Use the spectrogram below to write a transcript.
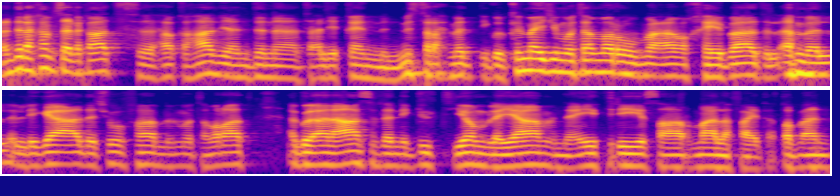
عندنا خمس تعليقات الحلقة هذه. عندنا تعليقين من مستر أحمد يقول كل ما يجي مؤتمر ومع خيبات الأمل اللي قاعد أشوفها من المؤتمرات أقول أنا آسف لأني قلت يوم من الأيام إن إي 3 صار ما له فائده طبعا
